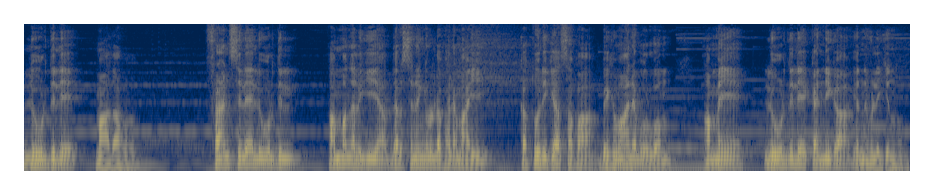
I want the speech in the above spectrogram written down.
ലൂർദിലെ മാതാവ്. ഫ്രാൻസിലെ ലൂർദിൽ അമ്മ നൽകിയ ദർശനങ്ങളുടെ ഫലമായി കത്തോലിക്ക സഭ ബഹുമാനപൂർവം അമ്മയെ ലൂർദിലെ കന്യക എന്ന് വിളിക്കുന്നു.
